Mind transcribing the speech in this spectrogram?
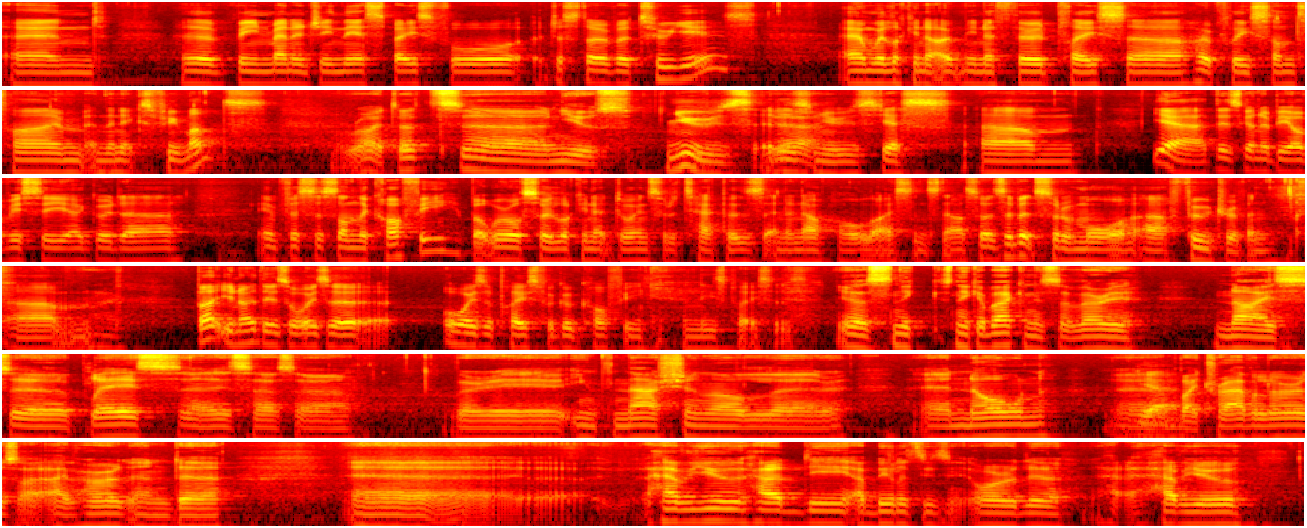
and have been managing their space for just over two years. And we're looking at opening a third place, uh, hopefully sometime in the next few months. Right, that's uh, news. News. It is Yeah. news. Yes. Um, yeah. There's going to be obviously a good uh, emphasis on the coffee, but we're also looking at doing sort of tappers and an alcohol license now. So it's a bit sort of more uh, food driven. Um, Right. but you know, there's always a always a place for good coffee in these places. Yeah, Snick, Snickarbacken is a very nice uh, place. Uh, it has a very international uh, uh, known uh, Yeah. by travelers. I, I've heard, and uh, have you had the ability to, or the have you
